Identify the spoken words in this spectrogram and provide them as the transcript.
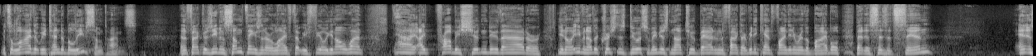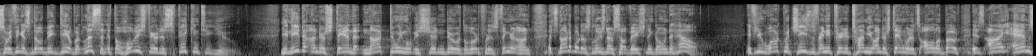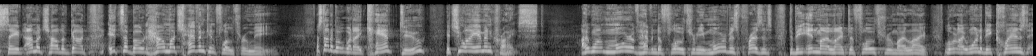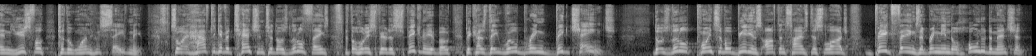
It's a lie that we tend to believe sometimes. And in fact, there's even some things in our life that we feel, you know what, yeah, I, I, probably shouldn't do that. Or, you know, even other Christians do it, so maybe it's not too bad. And in fact, I really can't find anywhere in the Bible that it says it's sin. And, and so we think it's no big deal. But listen, if the Holy Spirit is speaking to you, you need to understand that not doing what we shouldn't do, what the Lord put his finger on, it's not about us losing our salvation and going to hell. If you walk with Jesus for any period of time, you understand what it's all about is I am saved, I'm a child of God. It's about how much heaven can flow through me. It's not about what I can't do, it's who I am in Christ. I want more of heaven to flow through me, more of His presence to be in my life, to flow through my life. Lord, I want to be cleansed and useful to the one who saved me. So I have to give attention to those little things that the Holy Spirit is speaking to me about because they will bring big change. Those little points of obedience oftentimes dislodge big things and bring me into a whole new dimension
